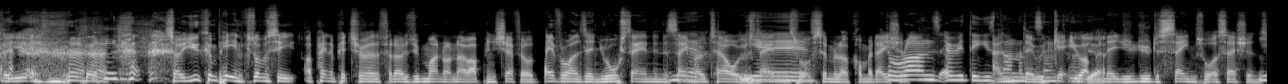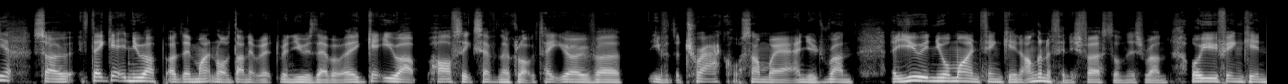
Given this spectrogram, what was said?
So you, so you competing because obviously I paint a picture for, those who might not know. Up in Sheffield, everyone's in. You're all staying in the same Yeah. hotel. You're staying in sort of similar accommodation. the runs, everything is done. and at they the would get time. you up Yeah. and they you do the same sort of sessions. Yeah. So if they're getting you up, uh, they might not have done it when you was there, but they get you up half six, seven o'clock, take you over either the track or somewhere, and you'd run. Are you in your mind thinking, "I'm going to finish first on this run," or are you thinking,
